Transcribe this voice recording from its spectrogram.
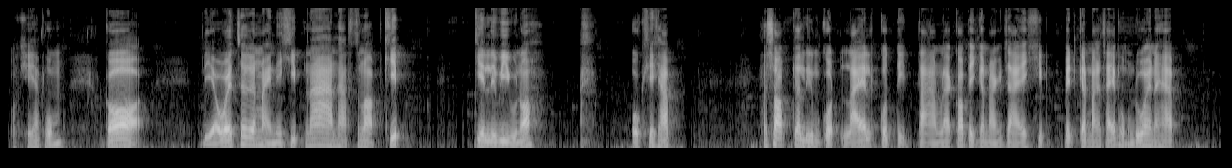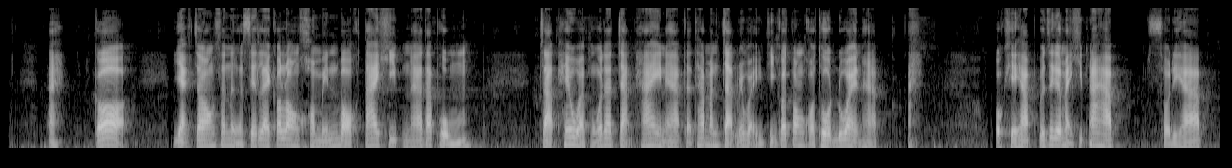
โอเคครับผม ก็เดี๋ยวไว้เจอกันใหม่ในคลิปหน้านะครับสำหรับคลิปเกมรีวิวเนาะ โอเคครับ ถ้าชอบอย่าลืมกดไลค์ กดติดตาม แล้วก็เป็นกำลังใจให้คลิป เป็นกำลังใจให้ผมด้วยนะครับ อะ ก็อยากจะลองเสนอเซตอะไรก็ลองคอมเมนต์บอกใต้คลิปนะ ถ้าผมจัดให้ไหวผมก็จะจัดให้นะครับ แต่ถ้ามันจัดไม่ไหวจริงๆก็ต้องขอโทษด้วยนะครับ โอเคครับ ไว้เจอกันใหม่คลิปหน้าครับ สวัสดีครับ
